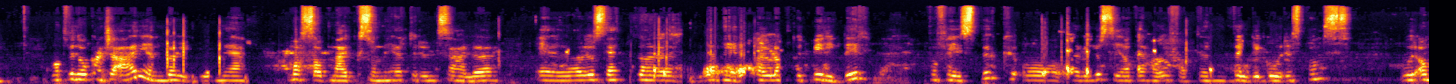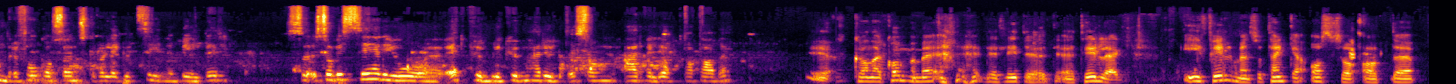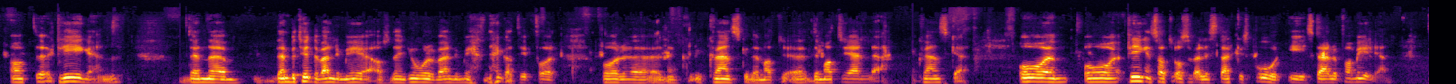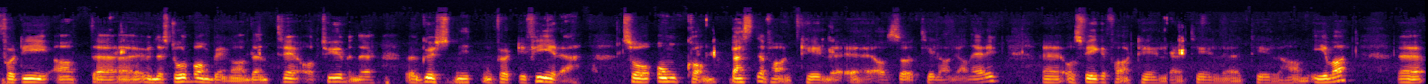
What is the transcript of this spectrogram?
at vi nå kanskje er i en bølge med masse oppmerksomhet rundt Særlø. Jeg har jo sett uh, Jan Erik har jo lagt ut bilder på Facebook, og jeg vil jo si at jeg har jo fått en veldig god respons. Hvor andre folk også ønsker å legge ut sine bilder. Så, så vi ser jo et publikum her ute som er veldig opptatt av det. Kan jeg komme med et lite tillegg? I filmen så tenker jeg også at, at krigen den, den, betydde veldig mye. altså Den gjorde veldig mye negativt for, for den kvenske, det, materielle kvenske. Og, og, krigen satte også veldig sterke spor i Stæhle-familien. Fordi at under storbombinga den 23. august 1944 så omkom bestefaren til, uh, altså til han Jan Erik uh, og svigerfar til, til, til, han Ivar.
